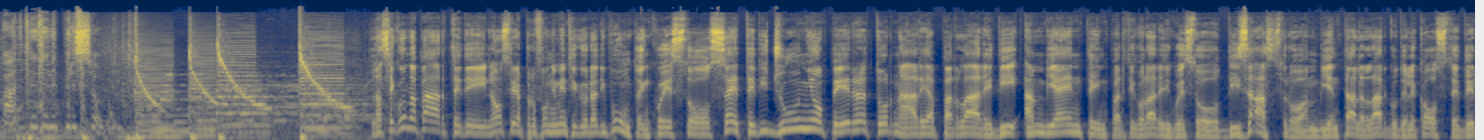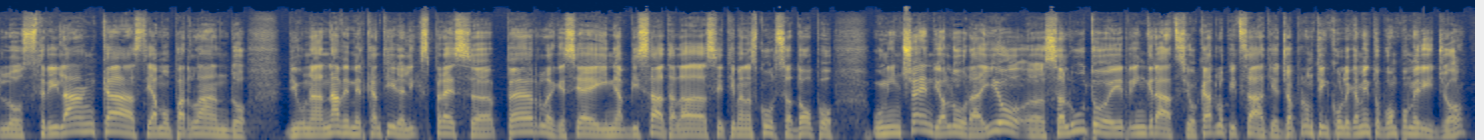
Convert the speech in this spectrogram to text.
parte delle persone. La seconda parte dei nostri approfondimenti con ora di punta in questo 7 di giugno per tornare a parlare di ambiente, in particolare di questo disastro ambientale a largo delle coste dello Sri Lanka. Stiamo parlando di una nave mercantile, l'Express Pearl, che si è inabissata la settimana scorsa dopo un incendio. Allora, io eh, saluto e ringrazio Carlo Pizzati, è già pronto in collegamento, buon pomeriggio.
